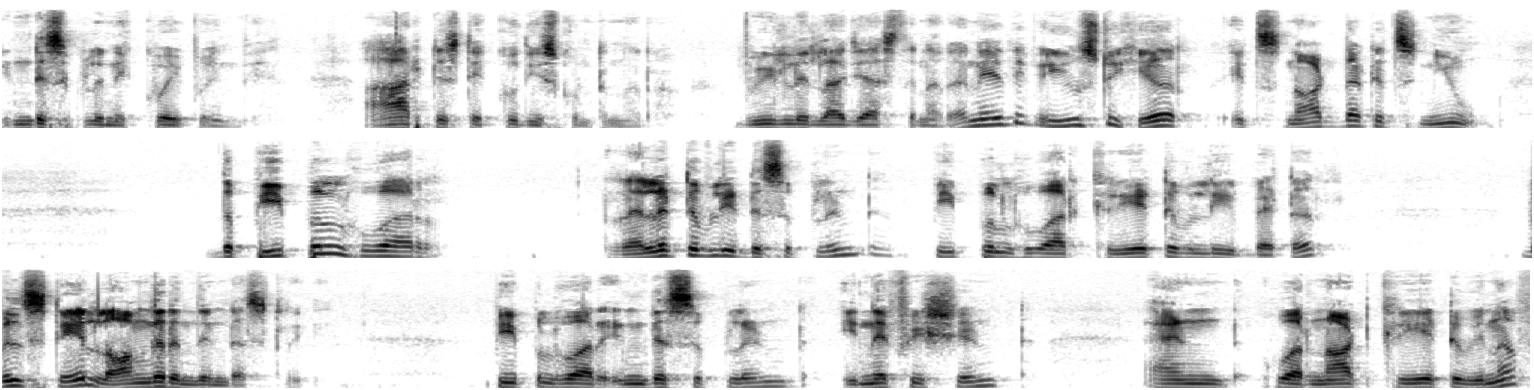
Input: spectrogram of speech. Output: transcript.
ఇండిసిప్లిన్ ఎక్కువైపోయింది ఆర్టిస్ట్ ఎక్కువ తీసుకుంటున్నారు వీళ్ళు ఇలా చేస్తున్నారు అనేది we use to hear it's not that it's new the people who are relatively disciplined, people who are creatively better, will stay longer in the industry. People who are indisciplined, inefficient, and who are not creative enough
